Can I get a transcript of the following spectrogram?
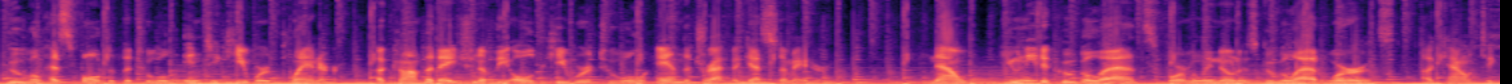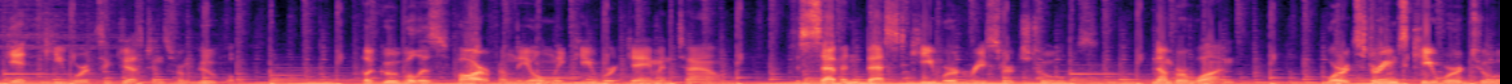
Google has folded the tool into Keyword Planner, a combination of the old keyword tool and the traffic estimator. Now, you need a Google Ads, formerly known as Google AdWords, account to get keyword suggestions from Google. But Google is far from the only keyword game in town. The 7 best keyword research tools. Number 1. WordStream's Keyword Tool.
